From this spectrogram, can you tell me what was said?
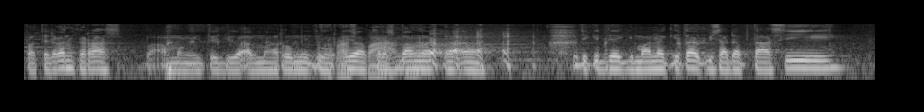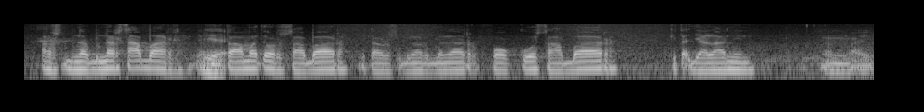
Patela kan keras. Pak Amang itu juga almarhum itu. Keras, keras banget. Nah, jadi kita gimana kita bisa adaptasi harus benar-benar sabar. Yang Iya. utama itu harus sabar. Kita harus benar-benar fokus sabar. Kita jalanin dengan baik.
